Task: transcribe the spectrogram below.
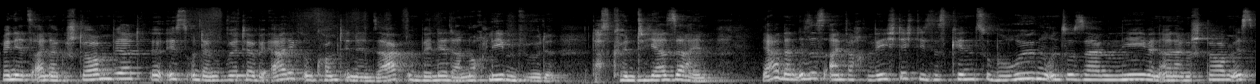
wenn jetzt einer gestorben wird, äh, ist und dann wird er beerdigt und kommt in den Sarg und wenn er dann noch leben würde? Das könnte ja sein. Ja, dann ist es einfach wichtig, dieses Kind zu beruhigen und zu sagen, nee, wenn einer gestorben ist,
